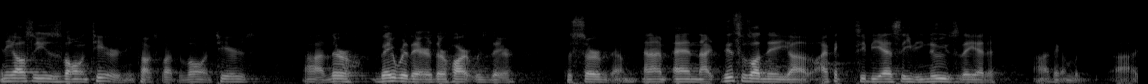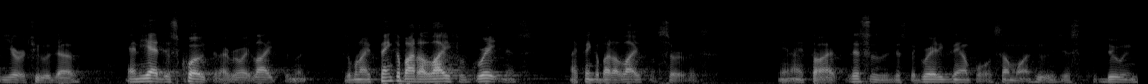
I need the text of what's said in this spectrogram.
And he also uses volunteers, and he talks about the volunteers. Uh, they were there, their heart was there to serve them. And, I, and I, this was on the, uh, I think, CBS Evening News. They had, a, I think, a, a year or two ago. And he had this quote that I really liked. And it says, When I think about a life of greatness, I think about a life of service. And I thought, this is just a great example of someone who is just doing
